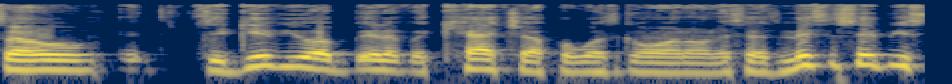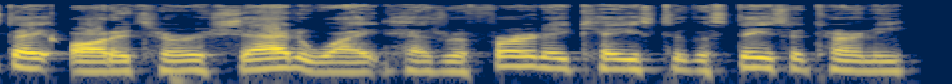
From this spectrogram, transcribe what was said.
So to give you a bit of a catch up of what's going on, it says Mississippi State Auditor Shad White has referred a case to the state's attorney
